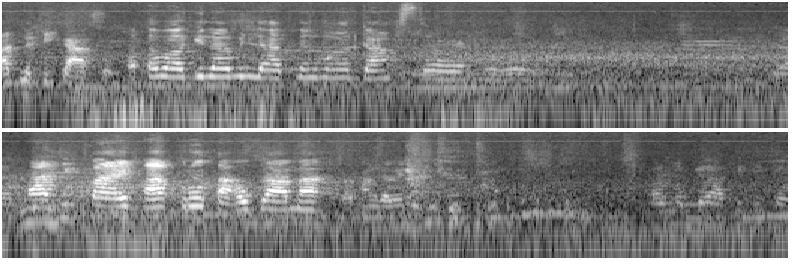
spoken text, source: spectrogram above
at ni Picasso. Patawagin namin lahat ng mga gangster. Magic 5, Acro, Tao Gama. Tatanggalin natin. Para mag-graffiti ka.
